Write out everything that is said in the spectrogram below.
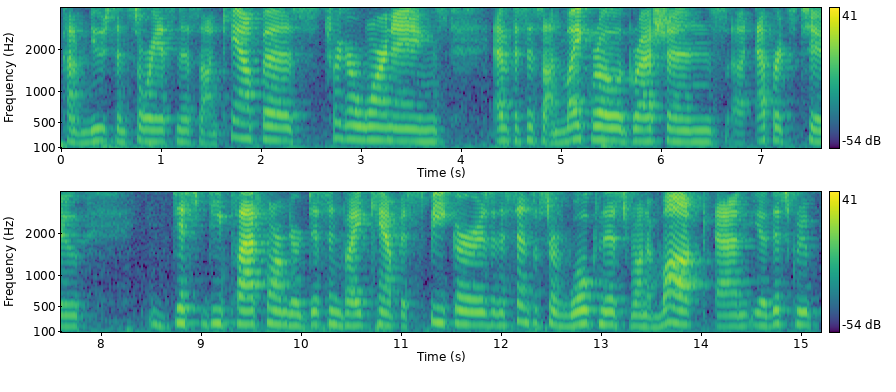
kind of new censoriousness on campus, trigger warnings, emphasis on microaggressions, uh, efforts to dis- deplatform or disinvite campus speakers, and a sense of sort of wokeness run amok. And you know, this group,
